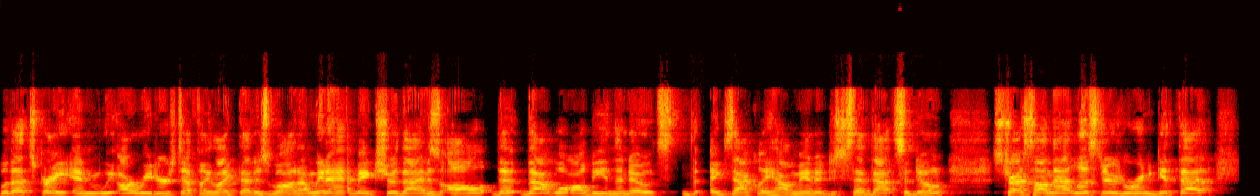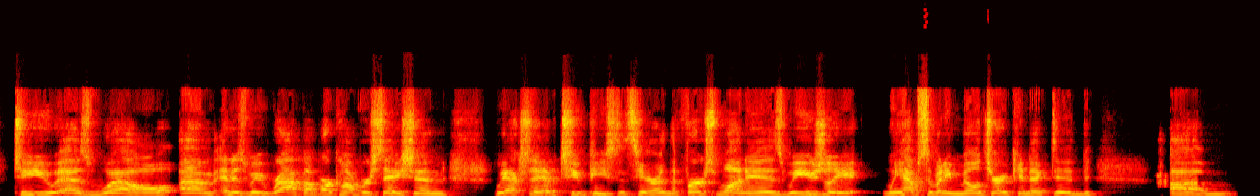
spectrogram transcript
Well, that's great, and we our readers definitely like that as well. And I'm going to make sure that is all that that will all be in the notes exactly how Amanda just said that. So don't stress on that, listeners. We're going to get that to you as well. Um, and as we wrap up our conversation, we actually have two pieces here. And the first one is we usually we have so many military connected um,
